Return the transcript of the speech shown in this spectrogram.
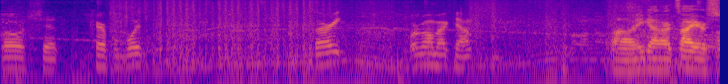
Oh shit. Careful, boys. Sorry. We're going back down. Oh, he got our tires. It's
